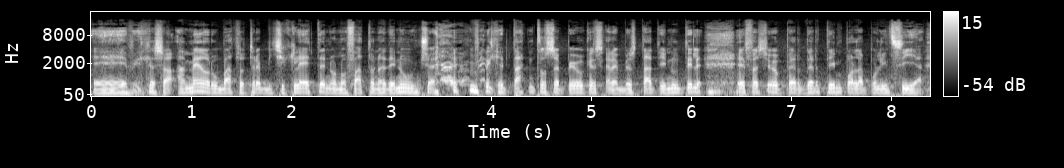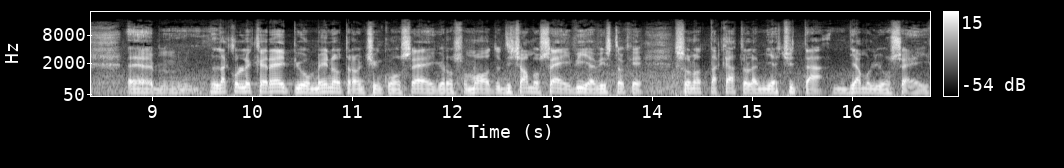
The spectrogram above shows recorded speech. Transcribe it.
eh, perché so, a me hanno rubato tre biciclette e non ho fatto una denuncia, perché tanto sapevo che sarebbe stato inutile e facevo perdere tempo alla polizia. Ehm, la collocherei più o meno tra un 5 e un 6, grosso modo, diciamo 6, via, visto che sono attaccato alla mia città, diamogli un 6.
